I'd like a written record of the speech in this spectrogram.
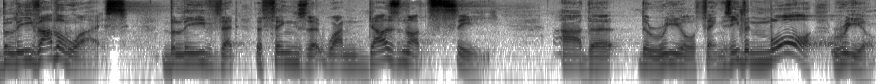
believe otherwise, believe that the things that one does not see are the, the real things, even more real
